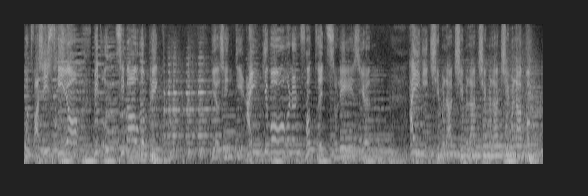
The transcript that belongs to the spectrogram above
Und was ist hier mit uns im Augenblick? Wir sind die Eingeborenen von Trizonesien. Heidi, Chimela, Chimela, Chimela, Chimela, Bum.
